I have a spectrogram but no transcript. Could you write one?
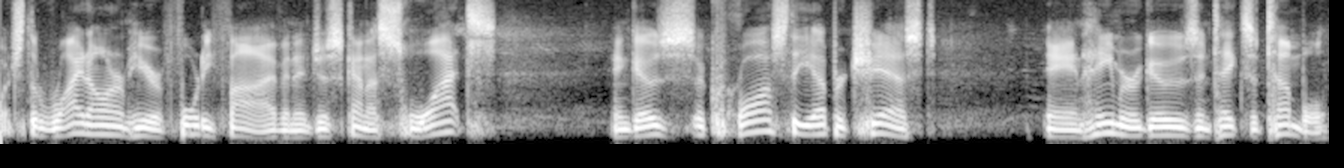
Watch the right arm here, 45, and it just kind of swats and goes across the upper chest, and Hamer goes and takes a tumble.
